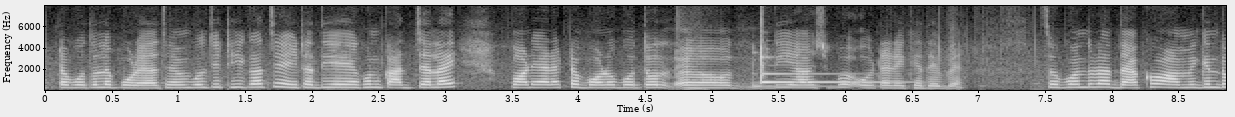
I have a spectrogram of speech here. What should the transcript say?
একটা বোতলে পড়ে আছে। আমি বলছি, ঠিক আছে, এটা দিয়ে এখন কাজ চালাই। পরে আর একটা বড় বোতল দিয়ে আসব, ওইটা রেখে দেবে। তো বন্ধুরা দেখো, আমি কিন্তু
